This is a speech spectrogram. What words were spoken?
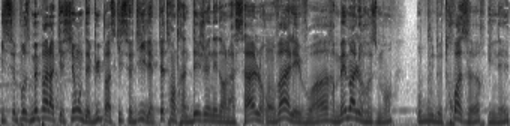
Il se pose même pas la question au début parce qu'il se dit il est peut-être en train de déjeuner dans la salle, on va aller voir, mais malheureusement, au bout de 3 heures, il n'est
